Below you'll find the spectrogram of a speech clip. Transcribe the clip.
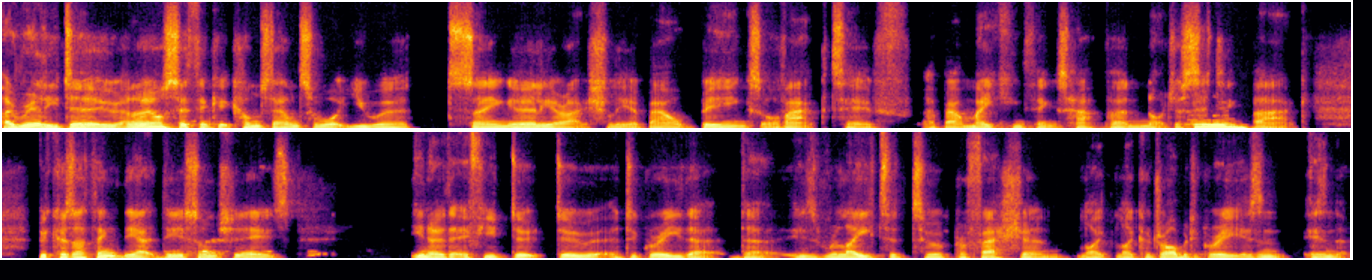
I really do. And I also think it comes down to what you were saying earlier, actually, about being sort of active, about making things happen, not just sitting back. Because I think the the assumption is, you know, that if you do do a degree that that is related to a profession, like like a drama degree isn't isn't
